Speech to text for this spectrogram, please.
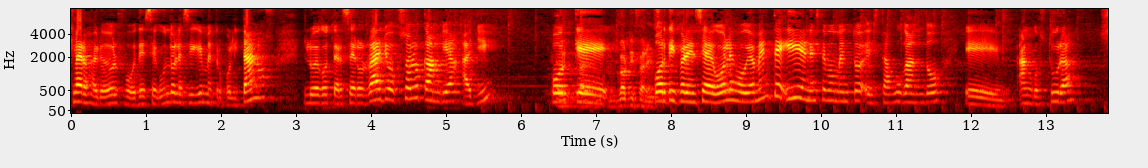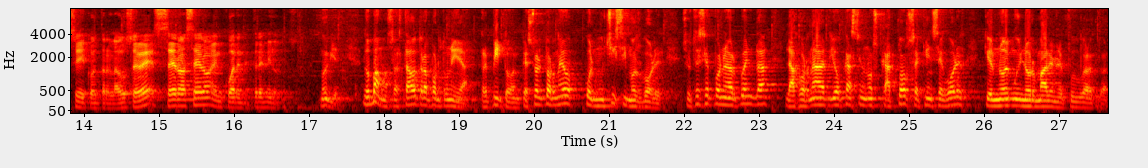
claro, Jairo Adolfo. De segundo le sigue Metropolitanos, luego tercero Rayo. Solo cambia allí porque El- diferencia. por diferencia de goles, obviamente, y en este momento está jugando eh, Angostura. Sí, contra la UCB, 0 a 0 en 43 minutos. Muy bien, nos vamos hasta otra oportunidad. Repito, empezó el torneo con muchísimos goles. Si usted se pone a dar cuenta, la jornada dio casi unos 14, 15 goles, que no es muy normal en el fútbol actual.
